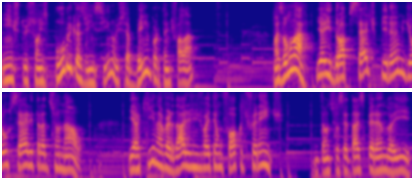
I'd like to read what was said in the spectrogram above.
em instituições públicas de ensino, isso é bem importante falar mas vamos lá. E aí, drop set, pirâmide ou série tradicional? E aqui, na verdade, a gente vai ter um foco diferente. Então, se você está esperando aí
